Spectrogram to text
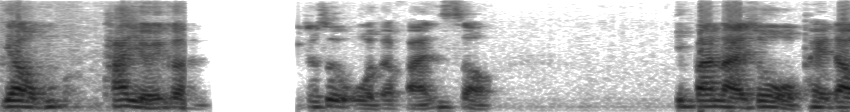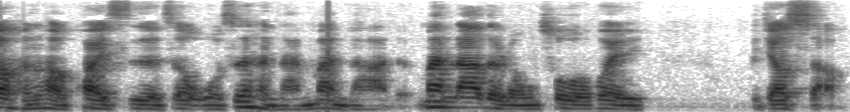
要它有一个就是我的反手。一般来说，我配到很好快撕的时候，我是很难慢拉的，慢拉的容错会比较少。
